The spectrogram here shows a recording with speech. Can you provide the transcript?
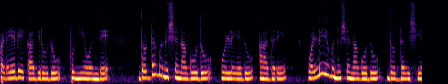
ಪಡೆಯಬೇಕಾಗಿರುವುದು ಪುಣ್ಯ ಒಂದೇ ದೊಡ್ಡ ಮನುಷ್ಯನಾಗುವುದು ಒಳ್ಳೆಯದು, ಆದರೆ ಒಳ್ಳೆಯ ಮನುಷ್ಯನಾಗುವುದು ದೊಡ್ಡ ವಿಷಯ.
